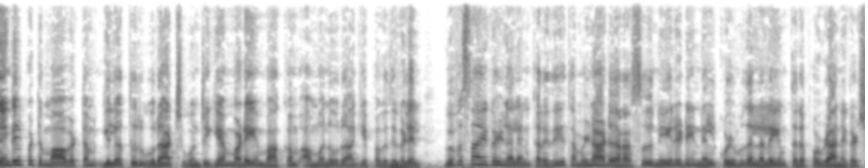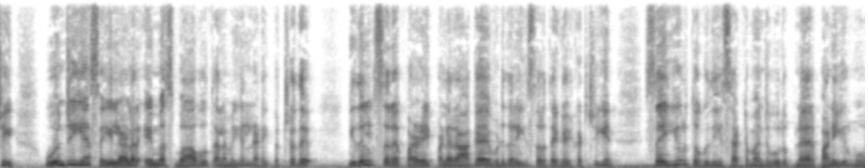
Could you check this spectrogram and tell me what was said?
செங்கல்பட்டு மாவட்டம் இலத்தூர் ஊராட்சி ஒன்றியம் மடையம்பாக்கம் அம்மனூர் ஆகிய பகுதிகளில் விவசாயிகள் நலன் கருதி தமிழ்நாடு அரசு நேரடி நெல் கொள்முதல் நிலையம் திறப்பு விழா நிகழ்ச்சி ஒன்றிய செயலாளர் எம் எஸ் பாபு தலைமையில் நடைபெற்றது. இதில் சிறப்பு அழைப்பாளராக விடுதலை சிறுத்தைகள் கட்சியின் செய்யூர் தொகுதி சட்டமன்ற உறுப்பினர் பனியூர் மு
